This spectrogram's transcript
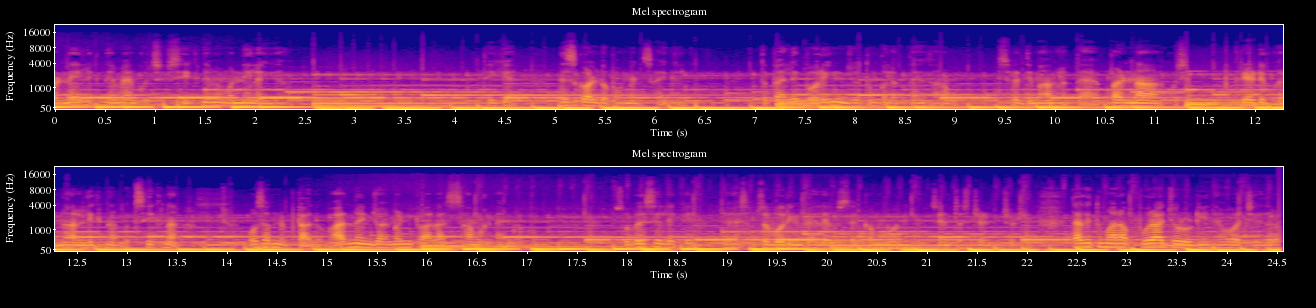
पढ़ने लिखने में कुछ सीखने में मन नहीं लगेगा। ठीक है? दिस कॉल्ड डोपामिन साइकिल तो पहले बोरिंग जो तुमको लगता है काम जिस पर दिमाग लगता है, पढ़ना, कुछ क्रिएटिव करना, लिखना, कुछ सीखना, वो सब निपटा दो। बाद में इंजॉयमेंट वाला शाम का टाइम रखो। सुबह से लेके जो है सबसे बोरिंग पहले उससे कम बोरिंग से इंटरेस्टेड इंटरेस्टेड ताकि तुम्हारा पूरा जो रूटीन है वो अच्छी तरह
